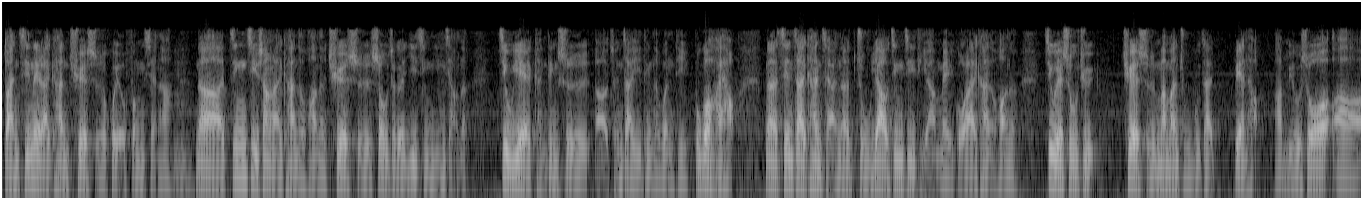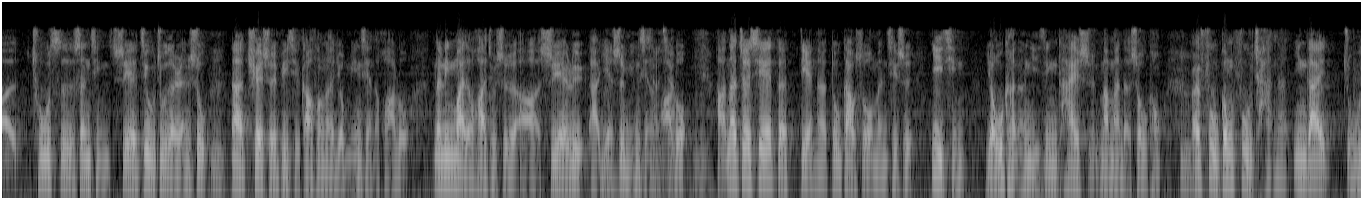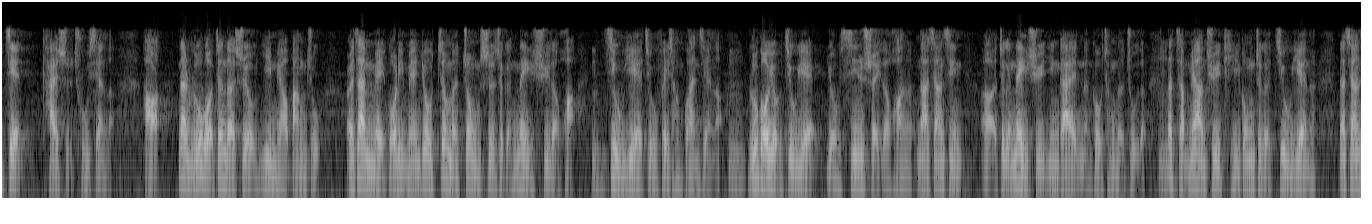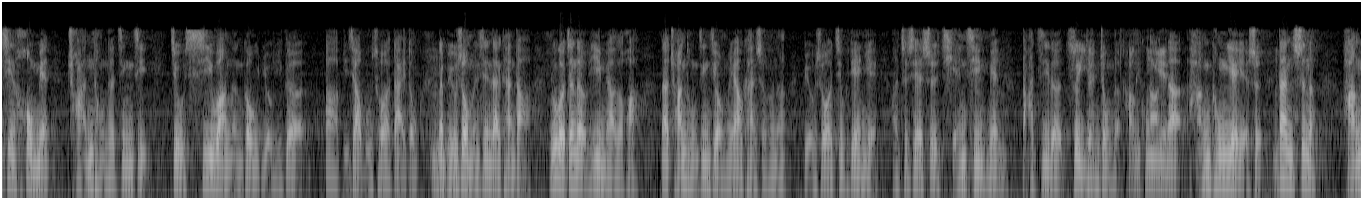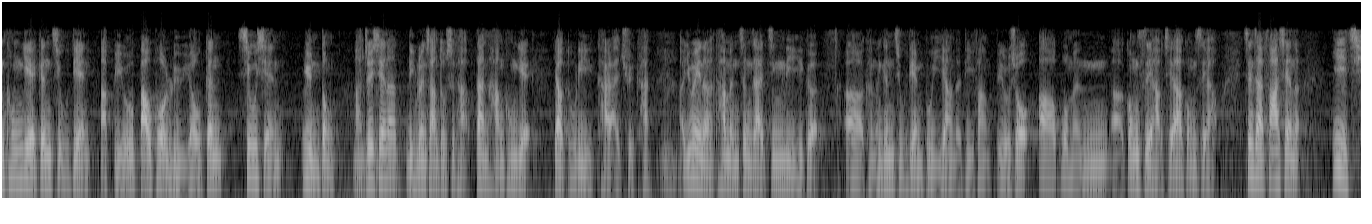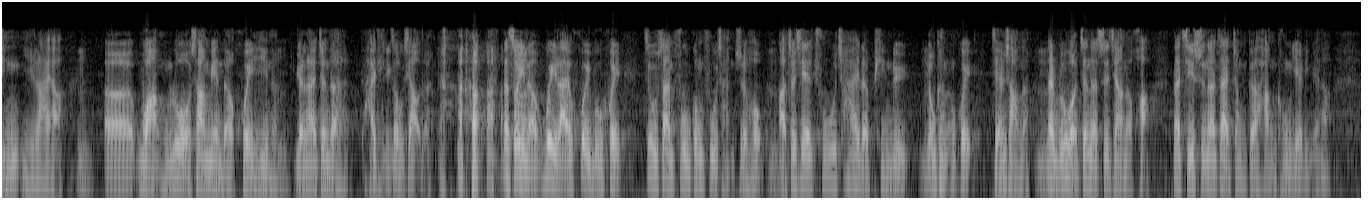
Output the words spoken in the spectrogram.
短期内来看，确实会有风险哈。那经济上来看的话呢，确实受这个疫情影响呢，就业肯定是呃存在一定的问题。不过还好，那现在看起来呢，主要经济体啊，美国来看的话呢，就业数据确实慢慢逐步在变好啊。比如说呃，初次申请失业救助的人数，那确实比起高峰呢有明显的滑落。那另外的话就是呃失业率啊也是明显的滑落。好，那这些的点呢都告诉我们，其实疫情有可能已经开始慢慢的受控，而复工复产呢应该逐渐开始出现了。好，那如果真的是有疫苗帮助，而在美国里面又这么重视这个内需的话，就业就非常关键了。嗯，如果有就业、有薪水的话呢，那相信呃这个内需应该能够撑得住的。那怎么样去提供这个就业呢？那相信后面传统的经济就希望能够有一个呃比较不错的带动。那比如说我们现在看到，如果真的有疫苗的话，那传统经济我们要看什么呢？比如说酒店业啊，这些是前期里面打击的最严重的。航空业。那航空业也是，但是呢。航空业跟酒店啊，比如包括旅游跟休闲运动啊，这些呢理论上都是好，但航空业要独立开来去看啊，因为呢他们正在经历一个呃可能跟酒店不一样的地方，比如说啊我们呃公司也好，其他公司也好，现在发现了疫情以来哈，嗯。呃网络上面的会议呢，原来真的还挺奏效的，那所以呢 未来会不会？就算复工复产之后啊，这些出差的频率有可能会减少呢。那如果真的是这样的话，那其实呢，在整个航空业里面呢，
